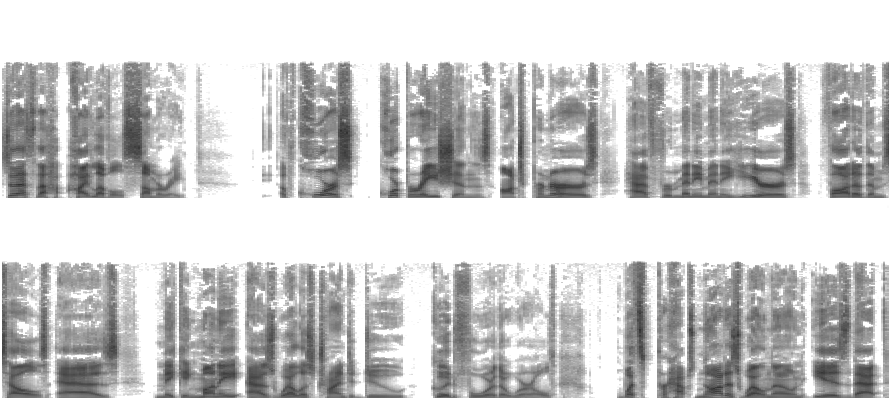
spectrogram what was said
So that's the high level summary. Of course, corporations, entrepreneurs have for many, many years thought of themselves as making money as well as trying to do good for the world. What's perhaps not as well known is that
